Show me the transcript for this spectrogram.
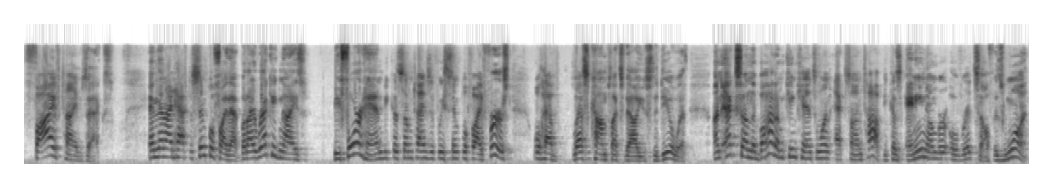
5 times x. And then I'd have to simplify that. But I recognize beforehand, because sometimes if we simplify first, we'll have less complex values to deal with. An x on the bottom can cancel an x on top, because any number over itself is 1.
